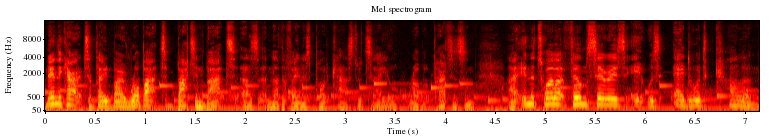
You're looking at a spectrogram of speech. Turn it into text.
Name the character played by Robert Battenbat, as another famous podcast would say, or Robert Pattinson. Uh, in the Twilight film series, it was Edward Cullen.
